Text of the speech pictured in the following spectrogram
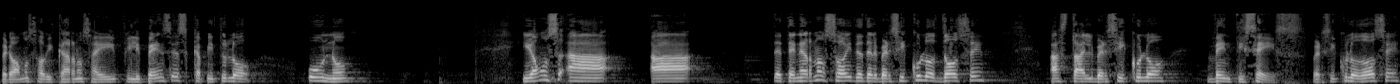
pero vamos a ubicarnos ahí. Filipenses capítulo 1. Y vamos a, a detenernos hoy desde el versículo 12 hasta el versículo 26. Versículo 12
